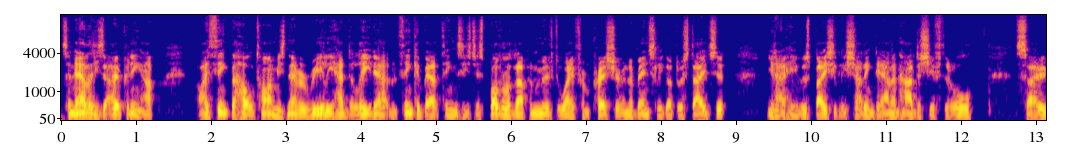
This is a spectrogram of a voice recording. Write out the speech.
So now that he's opening up, I think the whole time he's never really had to lead out and think about things. He's just bottled it up and moved away from pressure and eventually got to a stage that, you know, he was basically shutting down and hard to shift at all. So,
